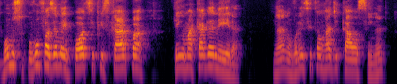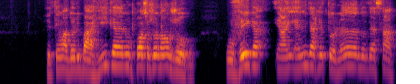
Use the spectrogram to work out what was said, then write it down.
vamos supor, vamos fazer uma hipótese que o Scarpa tem uma caganeira. Né? Não vou nem ser tão radical assim, né? Ele tem uma dor de barriga, não posso jogar um jogo. O Veiga ainda retornando dessa,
